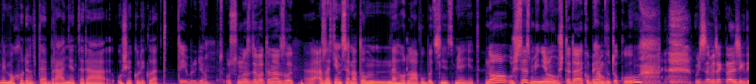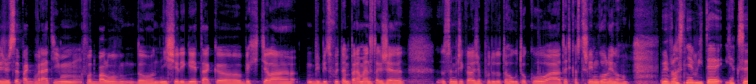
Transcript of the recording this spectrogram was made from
mimochodem v té bráně teda už je kolik let? Ty brďo, 18-19 let. A zatím se na tom nehodlá vůbec nic změnit? No, už se změnilo, už teda jako během v útoku. už jsem řekla, že když už se pak vrátím k fotbalu do nižší ligy, tak eh, bych chtěla vybít svůj temperament, takže jsem říkala, že půjdu do toho útoku a teďka střelím goly, no. Vy vlastně víte, jak se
